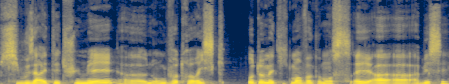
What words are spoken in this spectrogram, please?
si vous arrêtez de fumer, euh, donc votre risque automatiquement va commencer à, à, à, baisser.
